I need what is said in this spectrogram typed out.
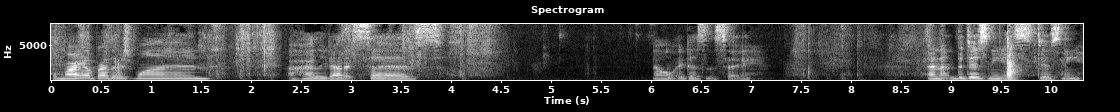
The Mario Brothers one. I highly doubt it says. No, it doesn't say. And the Disney is Disney.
